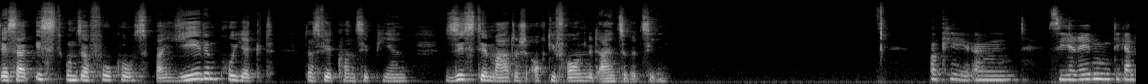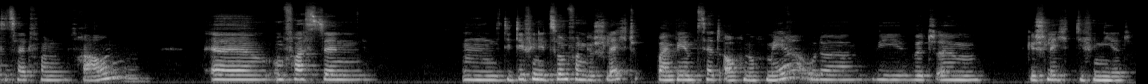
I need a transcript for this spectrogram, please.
Deshalb ist unser Fokus bei jedem Projekt, das wir konzipieren, systematisch auch die Frauen mit einzubeziehen. Okay, ähm, Sie reden die ganze Zeit von Frauen. Äh, umfasst denn mh, hm, die Definition von Geschlecht beim BMZ auch noch mehr oder wie wird ähm, Geschlecht definiert?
